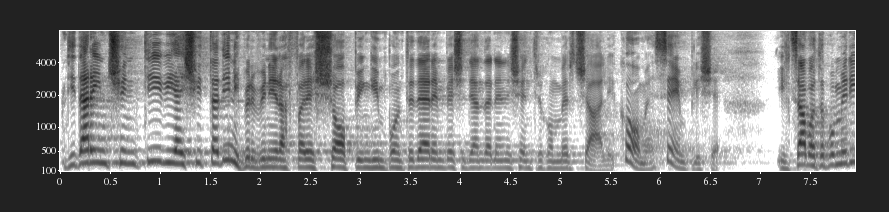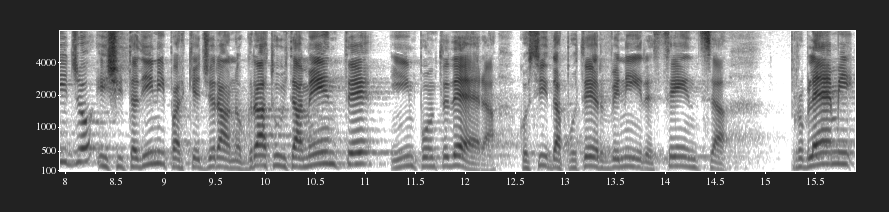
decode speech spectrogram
di dare incentivi ai cittadini per venire a fare shopping in Pontedera invece di andare nei centri commerciali. Come? Semplice. Il sabato pomeriggio i cittadini parcheggeranno gratuitamente in Pontedera, così da poter venire senza problemi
